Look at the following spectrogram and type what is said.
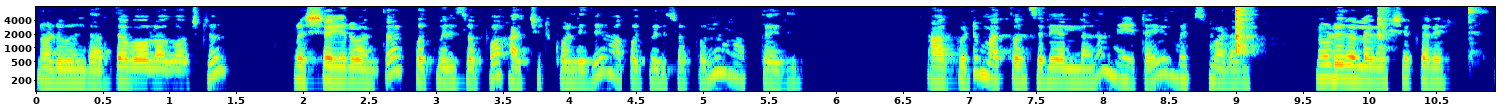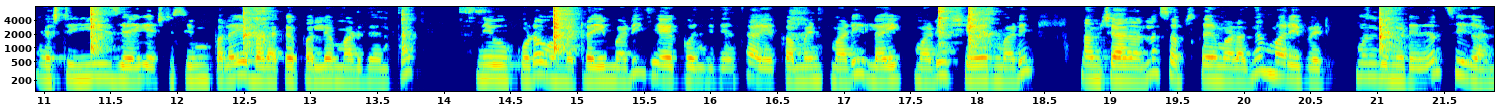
ನೋಡಿ ಒಂದು ಅರ್ಧ ಬೌಲ್ ಆಗೋಷ್ಟು ಫ್ರೆಶ್ ಆಗಿರುವಂಥ ಕೊತ್ತಂಬರಿ ಸೊಪ್ಪು ಹಚ್ಚಿಟ್ಕೊಂಡಿದ್ದೆ. ಆ ಕೊತ್ತಂಬರಿ ಸೊಪ್ಪನ್ನು ಹಾಕ್ತಾ ಇದ್ದೀನಿ. ಹಾಕ್ಬಿಟ್ಟು ಮತ್ತೊಂದ್ಸಲಿ ಎಲ್ಲನೂ ನೀಟಾಗಿ ಮಿಕ್ಸ್ ಮಾಡೋಣ. ನೋಡಿರಲ್ಲ ವೀಕ್ಷಕರೇ, ಎಷ್ಟು ಈಸಿಯಾಗಿ ಎಷ್ಟು ಸಿಂಪಲಾಗಿ ಬಡಕಾಯಿ ಪಲ್ಯ ಮಾಡಿದೆ ಅಂತ. ನೀವು ಕೂಡ ಒಮ್ಮೆ ಟ್ರೈ ಮಾಡಿ ಹೇಗೆ ಬಂದಿದೆ ಅಂತ ಹಾಗೆ ಕಮೆಂಟ್ ಮಾಡಿ ಲೈಕ್ ಮಾಡಿ ಶೇರ್ ಮಾಡಿ ನಮ್ಮ ಚಾನಲ್ನ ಸಬ್ಸ್ಕ್ರೈಬ್ ಮಾಡೋದನ್ನ ಮರಿಬೇಡಿ. ಮುಂದಿನ ವಿಡಿಯೋದಲ್ಲಿ ಸಿಗೋಣ.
